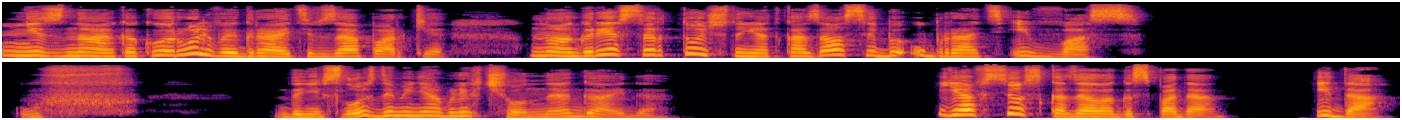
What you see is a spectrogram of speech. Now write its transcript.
Не знаю, какую роль вы играете в зоопарке, но агрессор точно не отказался бы убрать и вас. Уф, донеслось до меня облегченная Гайда. Я все сказала, господа. И да,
